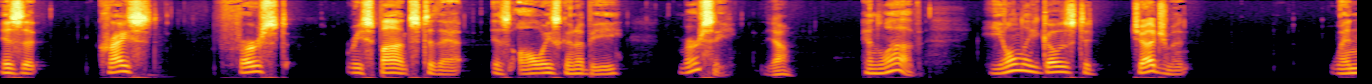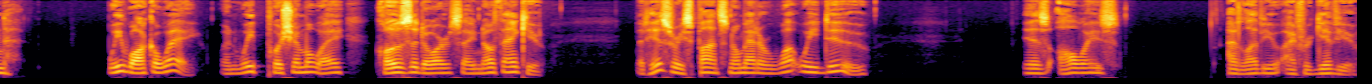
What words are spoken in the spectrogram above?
is that Christ's first response to that is always going to be mercy Yeah. and love. He only goes to judgment when we walk away, when we push him away, close the door, say no thank you. But his response no matter what we do is always I love you, I forgive you.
